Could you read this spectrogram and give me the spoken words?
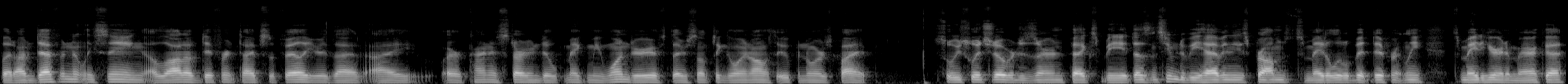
But I'm definitely seeing a lot of different types of failure that I are kind of starting to make me wonder if there's something going on with Uponor's pipe. So we switched over to Zurn PEX B. It doesn't seem to be having these problems. It's made a little bit differently. It's made here in America.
